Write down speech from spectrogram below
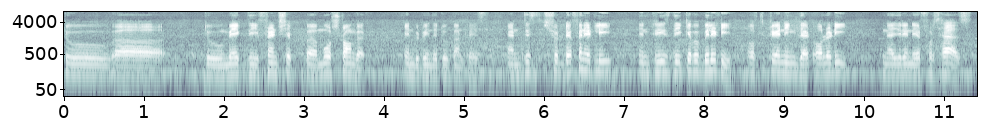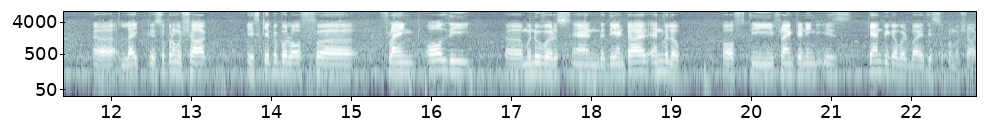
to, uh, to make the friendship uh, more stronger in between the two countries. And this should definitely increase the capability of the training that already Nigerian Air Force has uh, like uh, Super Mushshak is capable of uh, flying all the maneuvers and the entire envelope of the flying training is can be covered by this Super Mushshak.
